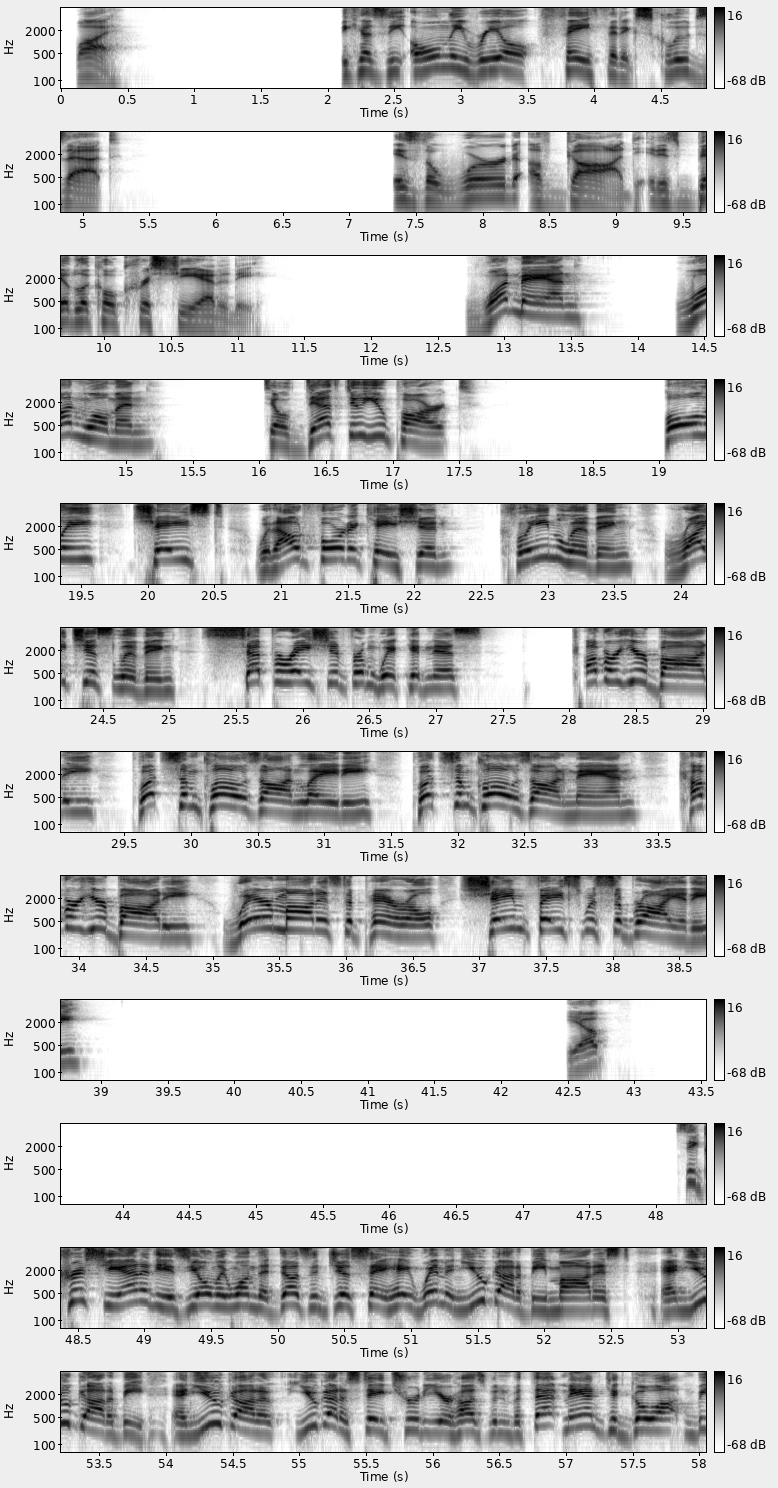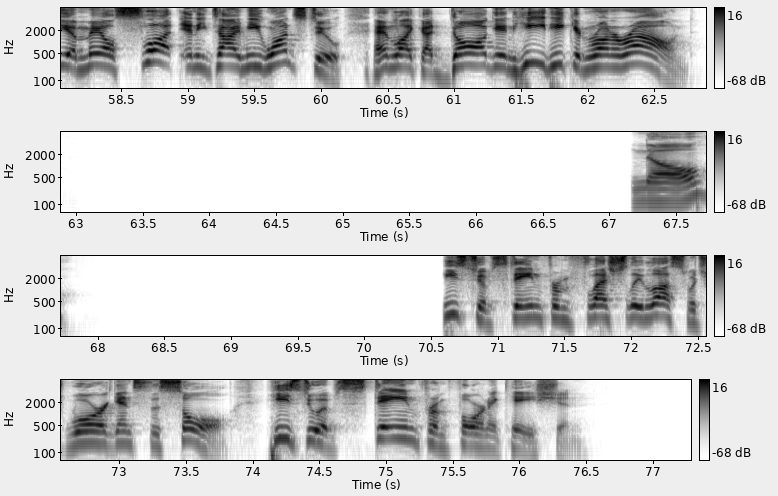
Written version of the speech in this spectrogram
Why? Because the only real faith that excludes that is the Word of God. It is biblical Christianity. One man one woman, till death do you part, holy, chaste, without fornication, clean living, righteous living, separation from wickedness. Cover your body, put some clothes on, lady, put some clothes on, man. Cover your body, wear modest apparel, shamefaced with sobriety. Yep. See, Christianity is the only one that doesn't just say, "Hey, women, you got to be modest and you got to be and you got to you got to stay true to your husband." But that man could go out and be a male slut anytime he wants to, and like a dog in heat, he can run around. No. He's to abstain from fleshly lusts, which war against the soul. He's to abstain from fornication.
